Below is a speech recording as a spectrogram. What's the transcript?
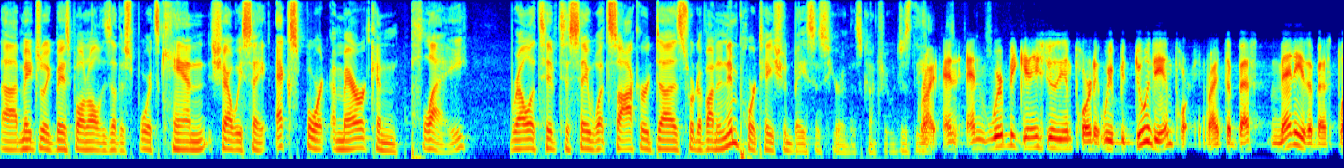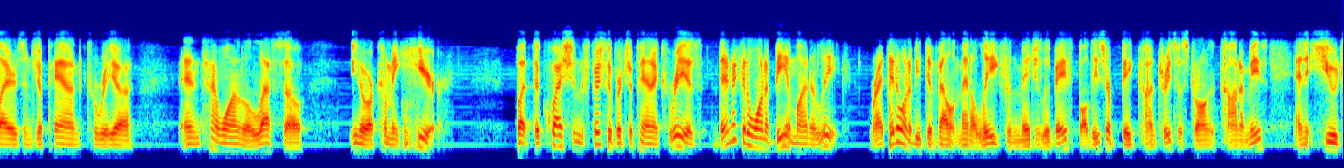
uh, Major League Baseball and all these other sports can, shall we say, export American play relative to say what soccer does, sort of on an importation basis here in this country, which is the right. And and we're beginning to do the importing. We've been doing the importing, right? The best, many of the best players in Japan, Korea, and Taiwan, a little less so, you know, are coming here but the question, especially for Japan and Korea, is they're not going to want to be a minor league, right? They don't want to be a developmental league for the Major League Baseball. These are big countries with strong economies and huge,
